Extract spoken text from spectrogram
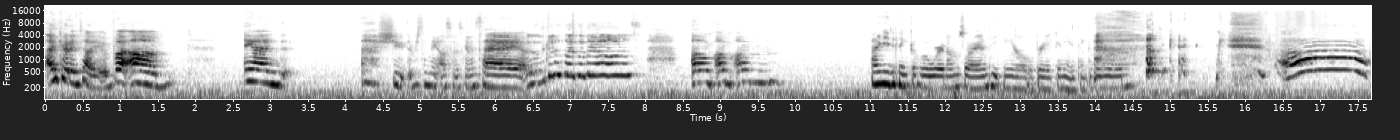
I couldn't tell you, but um, and uh, shoot, there was something else I was gonna say. I was just gonna say something else. Um, um, um. I need to think of a word. I'm sorry. I'm taking a little break. I need to think of a word. okay. Ah.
